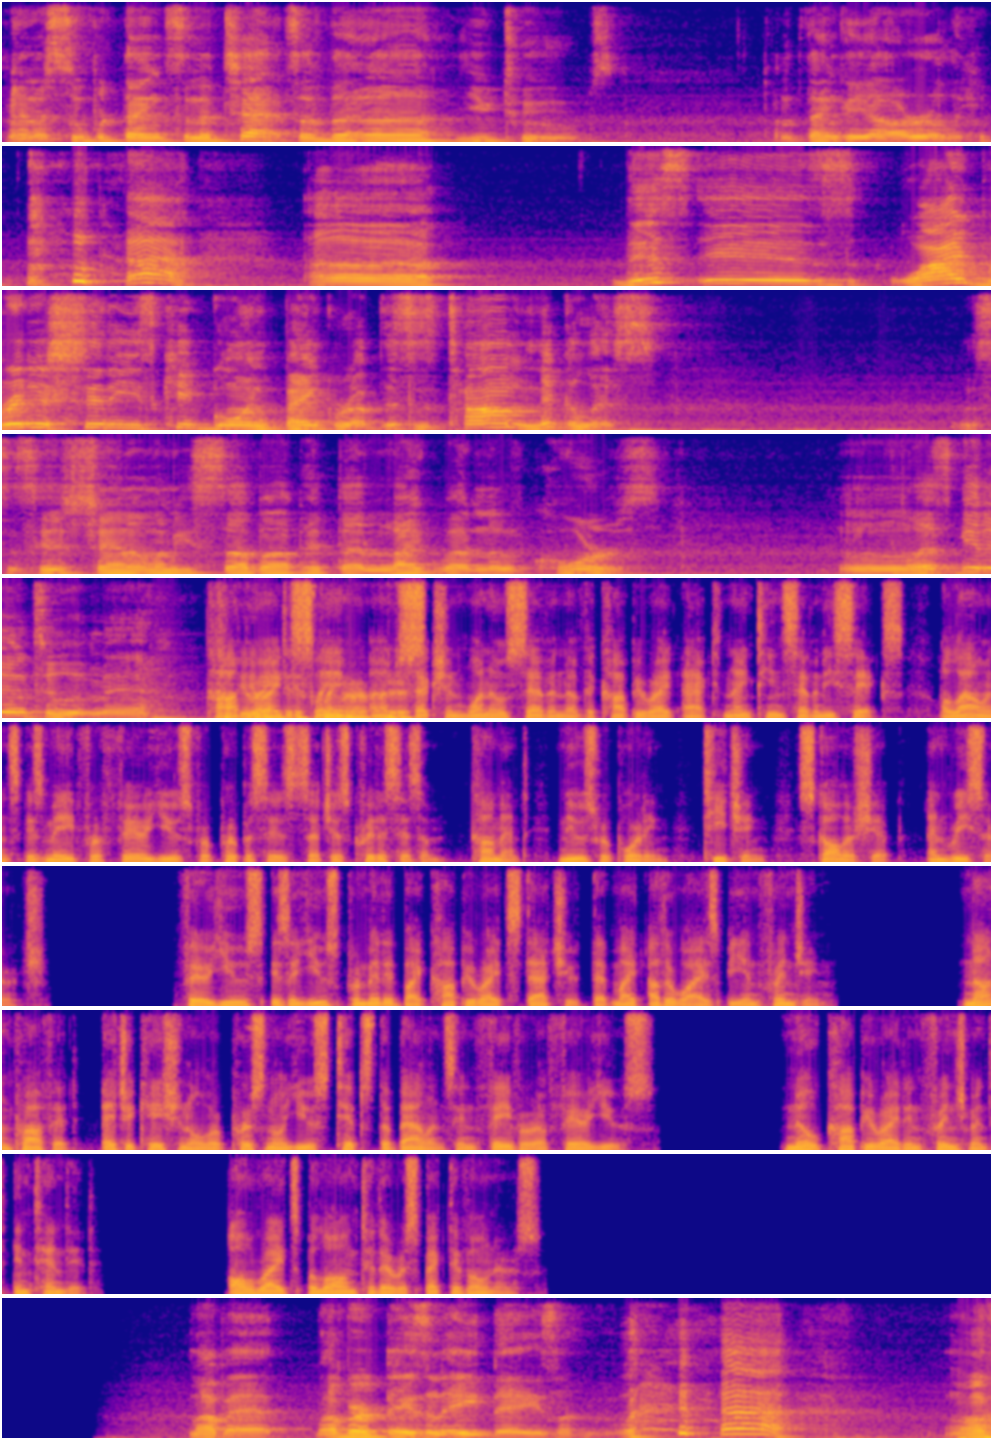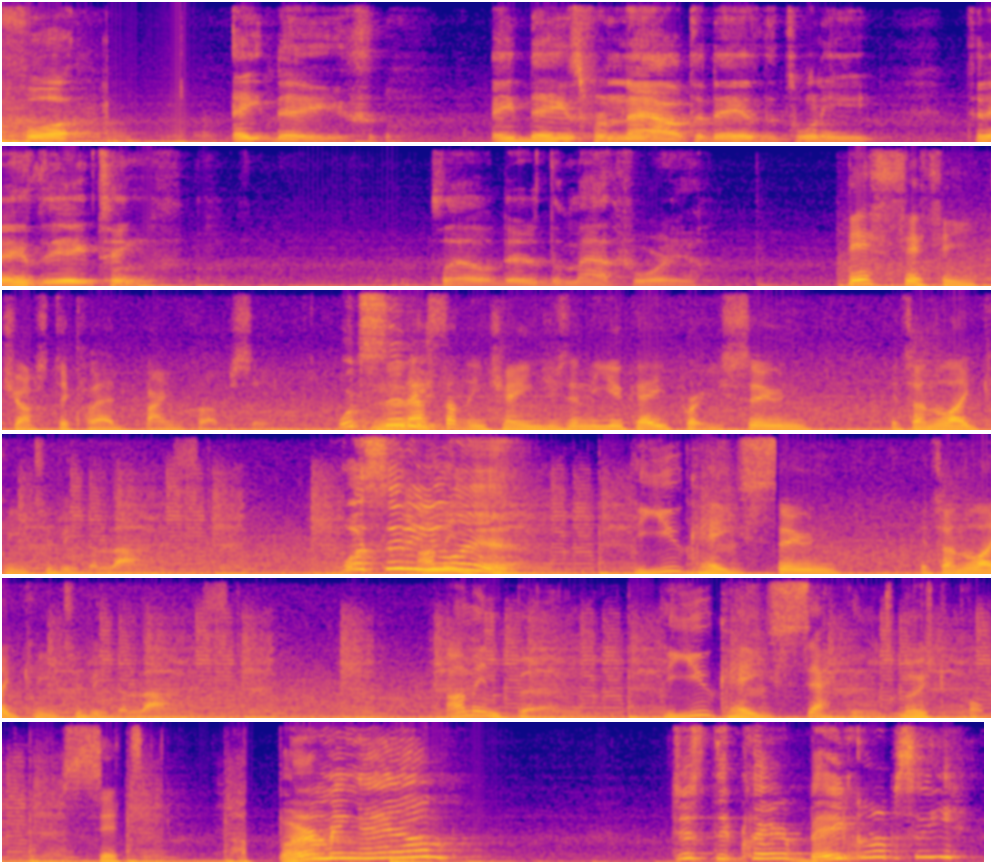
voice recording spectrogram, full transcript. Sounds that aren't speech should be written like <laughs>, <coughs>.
And a super thanks in the chats of the uh, YouTubes. I'm thanking y'all early. <laughs> uh, this is why British cities keep going bankrupt. This is Tom Nicholas. This is his channel. Let me sub up, hit that like button, of course. Mm, let's get into it, man. Copyright disclaimer under Section 107 of the Copyright Act 1976. Allowance is made for fair use for purposes such as criticism, comment, news reporting, teaching, scholarship, and research. Fair use is a use permitted by copyright statute that might otherwise be infringing. Nonprofit, educational or personal use tips the balance in favor of fair use. No copyright infringement intended. All rights belong to their respective owners. My bad. My birthday's in eight days. <laughs> My fault. Eight days. Eight days from now. Today is the twenty. Today's the eighteenth. So there's the math for you. This city just declared bankruptcy. What And city? unless something changes in the UK pretty soon, it's unlikely to be the last. What city I'm you in in? The UK soon, it's unlikely to be the last. I'm in Birmingham, the UK's second most populous city. Birmingham? Just declared bankruptcy?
